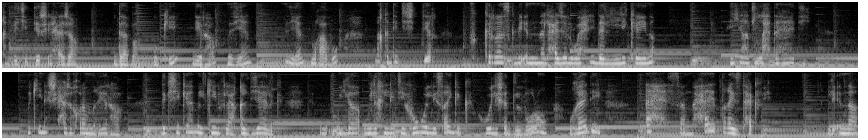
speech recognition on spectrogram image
قديتي دير شي حاجة دابا OK ديرها مزيان مزيان برافو. ما قديتيش دير فكر راسك بأن الحاجة الوحيدة اللي كاينة هي هاد اللحظة هادي. ما كاينش شي حاجة أخرى من غيرها. داكشي كامل كاين في العقل ديالك. وإلا وإلا خليتيه هو اللي صايقك هو اللي شاد ال volant وغادي أحسن حيط غيزدحك فيه. لأن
